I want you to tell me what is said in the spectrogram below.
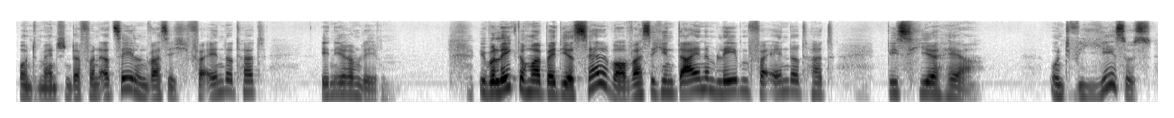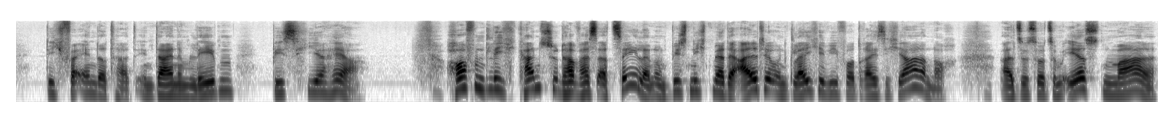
und Menschen davon erzählen, was sich verändert hat in ihrem Leben. Überleg doch mal bei dir selber, was sich in deinem Leben verändert hat bis hierher und wie Jesus dich verändert hat in deinem Leben bis hierher. Hoffentlich kannst du da was erzählen und bist nicht mehr der alte und gleiche wie vor 30 Jahren noch. Also so zum ersten Mal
